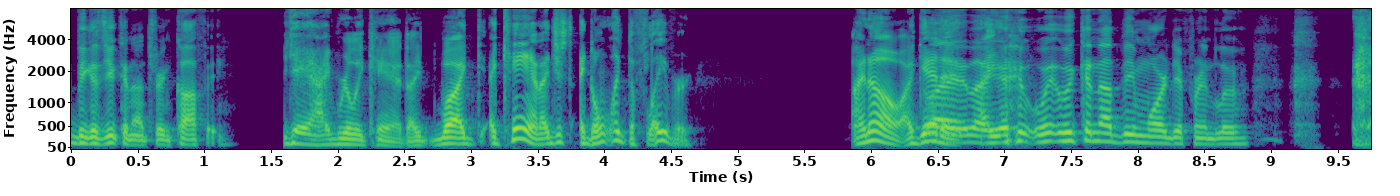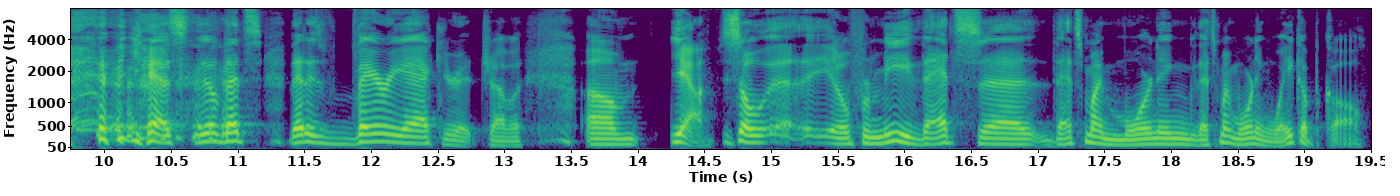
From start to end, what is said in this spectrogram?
because you cannot drink coffee. Yeah, I really can't. I well, I, I can. I just I don't like the flavor. I know. I get it. Like, like, we, we cannot be more different, Lou. I- yes, that's that is very accurate, Chava. Um, yeah. So uh, you know, for me, that's uh, that's my morning. That's my morning wake up call.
